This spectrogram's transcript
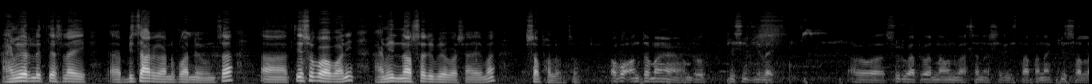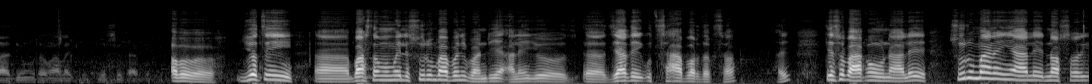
हामीहरूले त्यसलाई विचार गर्नुपर्ने हुन्छ। त्यसो भयो भने हामी नर्सरी व्यवसायमा सफल हुन्छौँ। अब अन्तमा हाम्रो केसीजीलाई अब सुरुवात गर्न आउनु भएको छ नर्सरी स्थापना के सल्लाह दिउँ र उहाँलाई के- सुझाव दिउँ? अब यो चाहिँ वास्तवमा मैले सुरुमा पनि भनिहालेँ यो ज्यादै उत्साहवर्धक छ है। त्यसो भएको हुनाले सुरुमा नै यहाँले नर्सरी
